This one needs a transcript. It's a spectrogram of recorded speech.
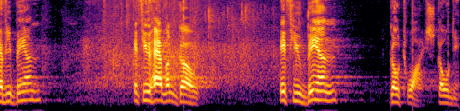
Have you been? If you haven't, go. If you've been, go twice, go again.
